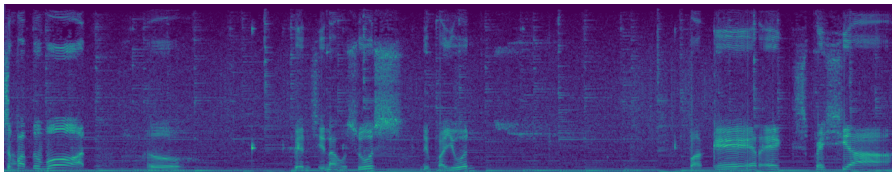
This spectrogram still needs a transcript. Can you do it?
Sepatu bot. Tuh. Bensinnya khusus di payun. Pakai RX spesial.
